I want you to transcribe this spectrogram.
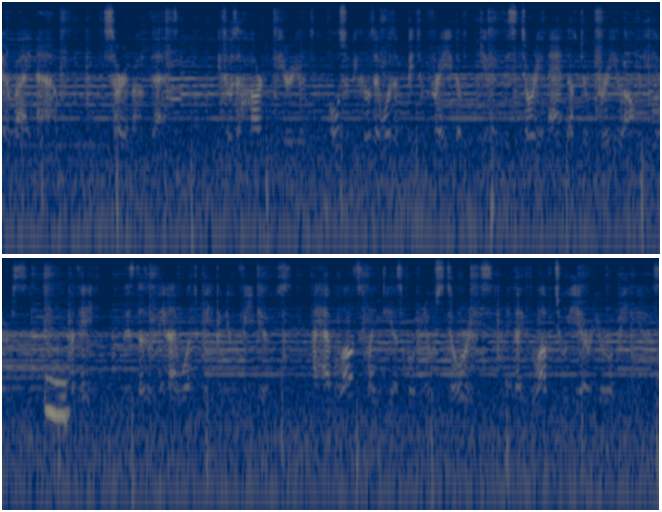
Year by now. Sorry about that. It was a hard period, also because I was a bit afraid of giving this story an end after three long years. Mm. But hey, this doesn't mean I won't make new videos. I have lots of ideas for new stories, and I'd love to hear your opinions.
